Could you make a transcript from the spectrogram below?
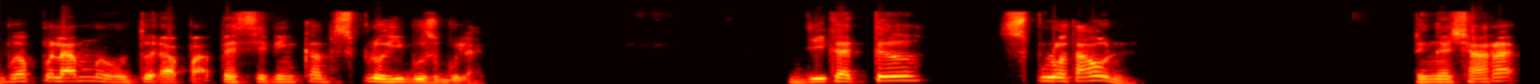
berapa lama untuk dapat passive income RM10,000 sebulan? Dia kata 10 tahun. Dengan syarat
